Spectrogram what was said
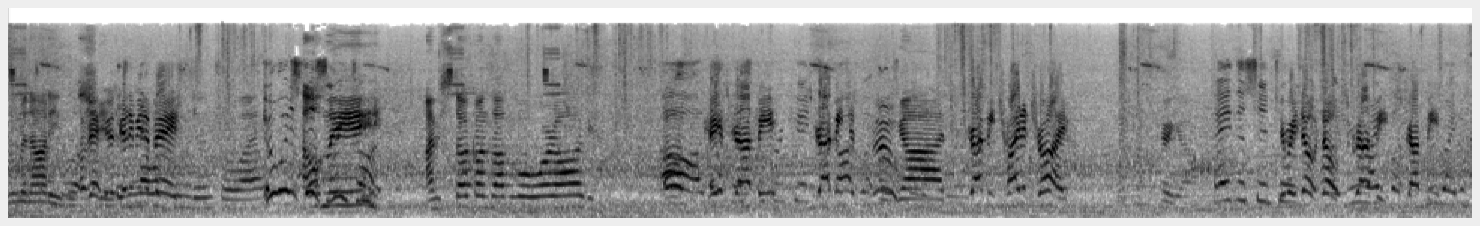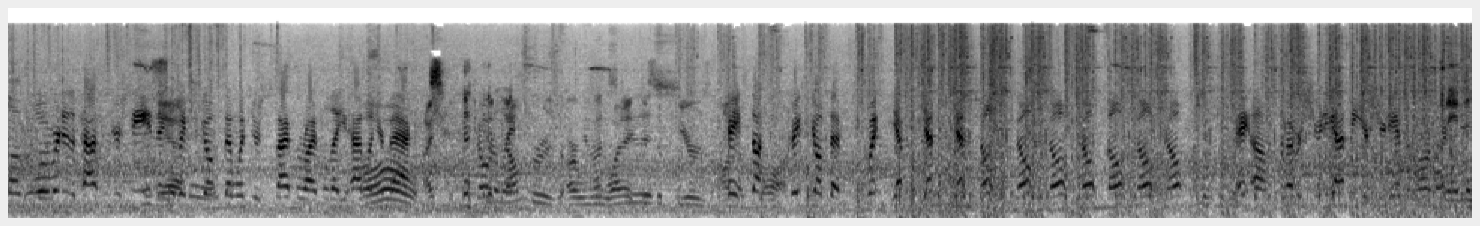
Illuminati this Okay, who's shit. gonna be the Isn't that what base? we've been doing for a while? Who is Help this me! retard? I'm stuck on top of a warthog. Oh, hey, Scrappy. Scrappy, just what- move. God. Scrappy, try to drive. There you go. Hey, the center. Here, wait, no, no, You're Scrappy, right Scrappy. right Move over to the passenger seat and then Yeah. quick scope them with your sniper rifle that you have on your Oh, back. I, the Totally. numbers are Let's when it this. disappears on Okay, stop. Quick scope them. Quick. Yep, yep, yep. No, no, no, no, no, no, no. Hey, um, whoever's shooting at me, you're shooting at the wrong What person. are the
